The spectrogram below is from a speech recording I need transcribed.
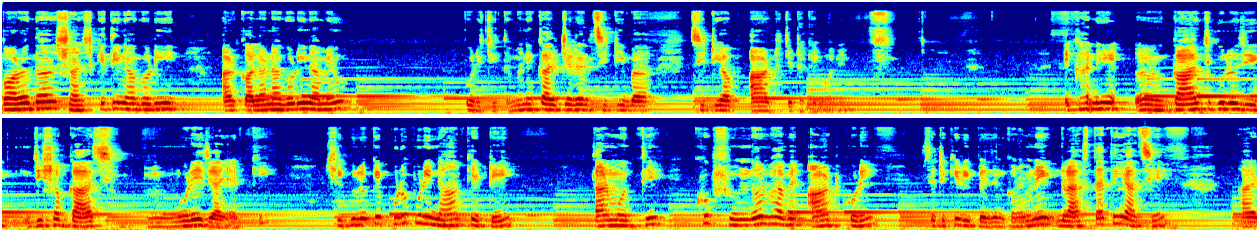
বড়দা সংস্কৃতি নগরী আর কলানগরী নামেও পরিচিত মানে কালচারাল সিটি বা সিটি অফ আর্ট যেটাকে বলে। এখানে গাছগুলো যে, যেসব গাছ মরে যায় আর কি, সেগুলোকে পুরোপুরি না কেটে তার মধ্যে খুব সুন্দরভাবে আর্ট করে সেটাকে রিপ্রেজেন্ট করা মানে রাস্তাতেই আছে আর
